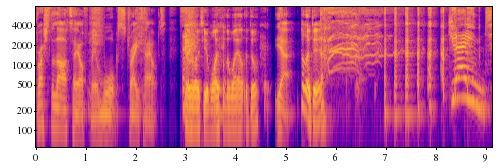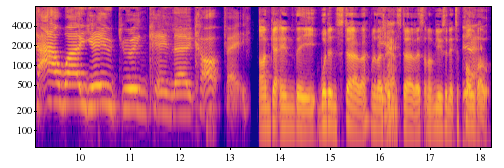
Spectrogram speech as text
brush the latte off me, and walk straight out. Say hello to your wife on the way out the door. Yeah. Hello, dear. James, how are you drinking the coffee? I'm getting the wooden stirrer, one of those Yeah. wooden stirrers, and I'm using it to pole Yeah. vault.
